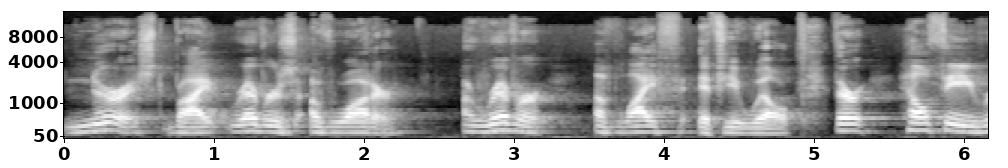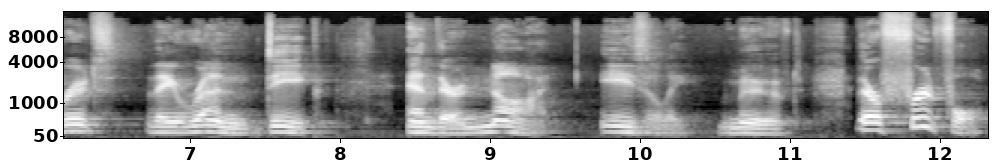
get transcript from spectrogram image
nourished by rivers of water, a river of life, if you will. Their healthy roots, they run deep, and they're not easily moved. They're fruitful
